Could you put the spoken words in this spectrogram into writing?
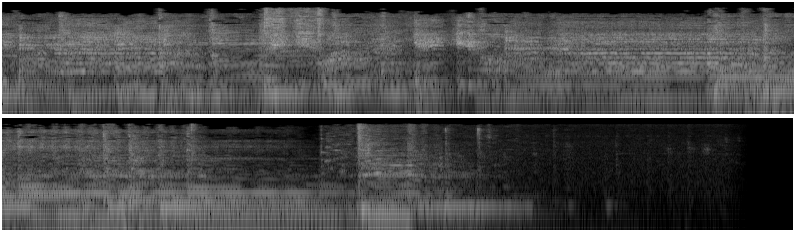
you.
